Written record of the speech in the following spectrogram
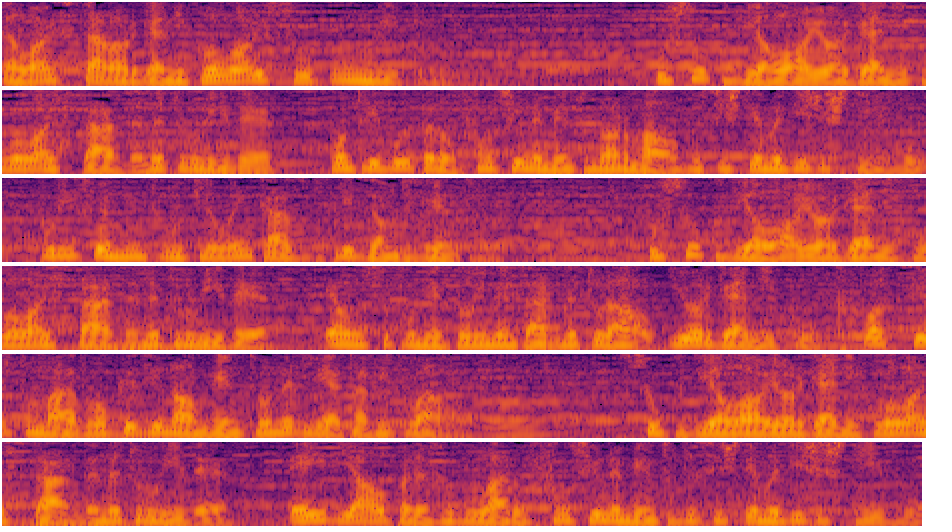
Aloe Star Orgânico Aloe Suco 1 litro. O suco de aloe orgânico Aloe Star da Naturleader contribui para o funcionamento normal do sistema digestivo, por isso é muito útil em caso de prisão de ventre. O suco de aloe orgânico Aloe Star da Naturleader é um suplemento alimentar natural e orgânico que pode ser tomado ocasionalmente ou na dieta habitual. Suco de aloe orgânico Aloe Star da Naturleader é ideal para regular o funcionamento do sistema digestivo,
